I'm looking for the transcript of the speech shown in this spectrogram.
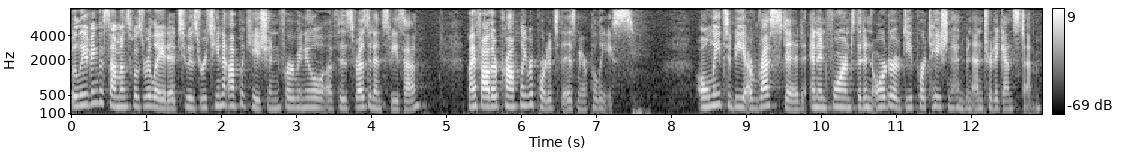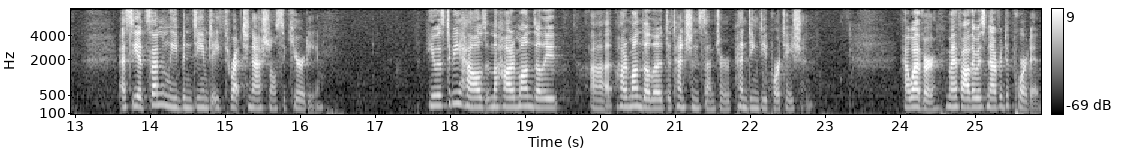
Believing the summons was related to his routine application for a renewal of his residence visa, my father promptly reported to the Izmir police, only to be arrested and informed that an order of deportation had been entered against him, as he had suddenly been deemed a threat to national security. He was to be held in the Harmandalı, uh, detention center pending deportation. However, my father was never deported,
